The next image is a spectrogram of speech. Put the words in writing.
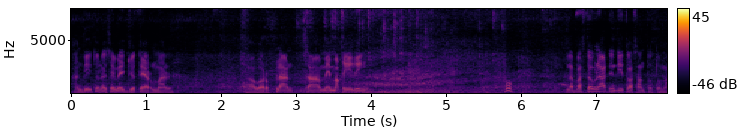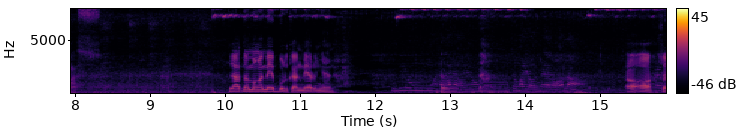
Andito na sa medyo thermal. Power plant sa may makiling. Oh. Labas daw natin dito sa Santo Tomas. Lahat ng mga may vulkan meron yan. Yung, ano, ano, yung sa mayon, meron, ano? Oo, sa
